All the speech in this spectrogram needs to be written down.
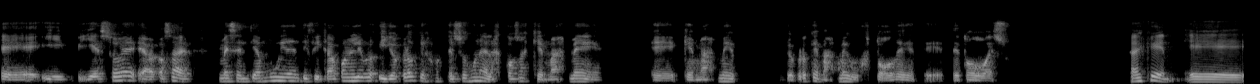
Eh, y, y, eso, es, o sea, me sentía muy identificado con el libro y yo creo que eso es una de las cosas que más me, eh, que más me, yo creo que más me gustó de, de, de todo eso. ¿Sabes qué?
